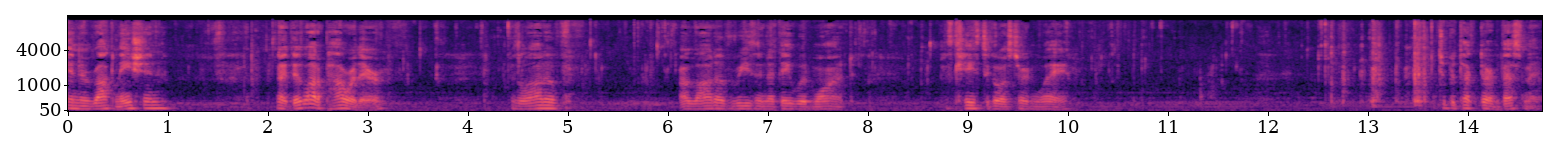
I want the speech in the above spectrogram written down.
And the Roc Nation. Like there's a lot of power there. There's a lot of a lot of reason that they would want case to go a certain way. To protect their investment.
